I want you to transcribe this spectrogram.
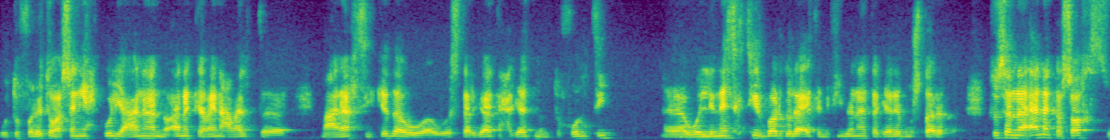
وطفولتهم عشان يحكوا لي عنها إنه أنا كمان عملت مع نفسي كده واسترجعت حاجات من طفولتي واللي ناس كتير برضو لقت إن في بينها تجارب مشتركة. خصوصا إن أنا كشخص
